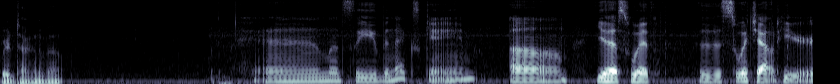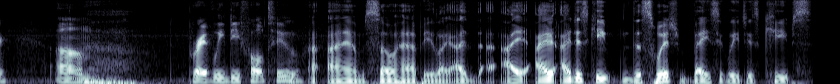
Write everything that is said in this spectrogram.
we're talking about. And let's see the next game. Um, yes, with the Switch out here, um, Bravely Default 2. I, I am so happy. Like I, I I I just keep the Switch basically just keeps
